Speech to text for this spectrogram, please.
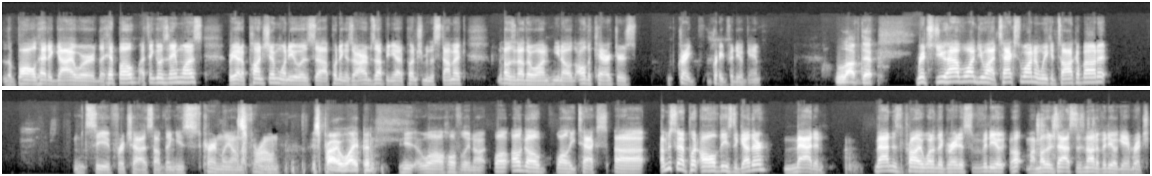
the bald headed guy, where the hippo, I think his name was, where you had to punch him when he was uh, putting his arms up and you had to punch him in the stomach. That was another one. You know, all the characters, great, great video game. Loved it. Rich, do you have one? Do you want to text one and we can talk about it? And see if Rich has something. He's currently on the throne. He's probably wiping. He, well, hopefully not. Well, I'll go while he texts. Uh, I'm just gonna put all these together. Madden. Madden is probably one of the greatest video. Oh, my mother's ass is not a video game, Rich.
